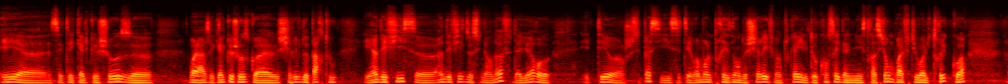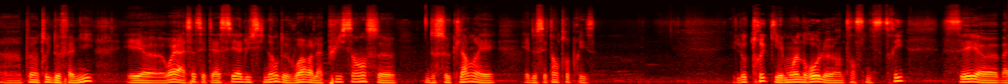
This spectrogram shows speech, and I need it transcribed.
Et euh, c'était quelque chose, euh, voilà, c'est quelque chose, quoi. Shérif de partout. Et un des fils, un des fils de Smirnov, d'ailleurs, était, euh, je sais pas si c'était vraiment le président de shérif, mais en tout cas, il était au conseil d'administration. Bref, tu vois le truc, quoi. Un peu un truc de famille. Et voilà, ça, c'était assez hallucinant de voir la puissance de ce clan et, de cette entreprise. L'autre truc qui est moins drôle en Transnistrie, c'est bah,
